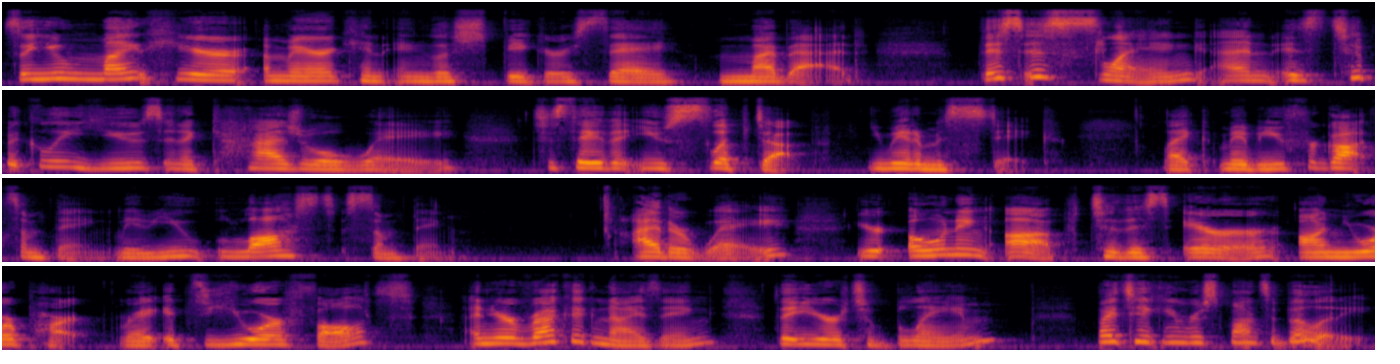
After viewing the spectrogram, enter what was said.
So you might hear American English speakers say, my bad. This is slang and is typically used in a casual way to say that you slipped up, you made a mistake. Like maybe you forgot something, maybe you lost something. Either way, you're owning up to this error on your part, right? It's your fault, and you're recognizing that you're to blame by taking responsibility.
